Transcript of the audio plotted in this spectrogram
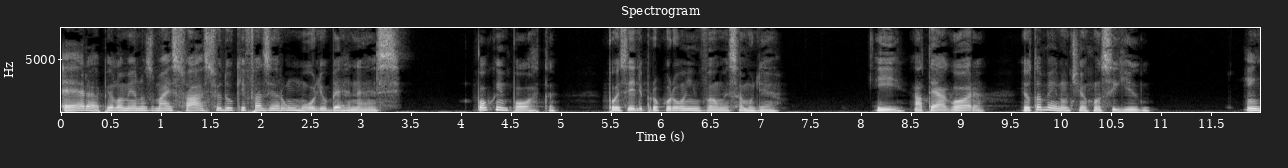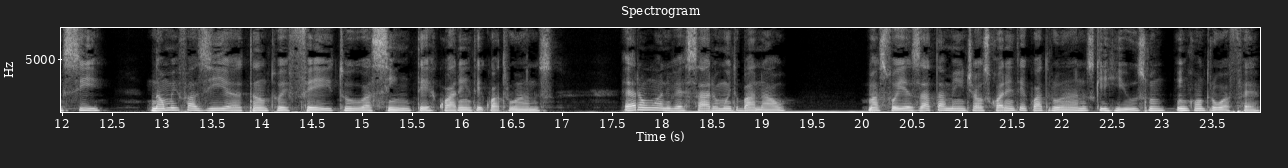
Era, pelo menos, mais fácil do que fazer um molho bernese. Pouco importa, pois ele procurou em vão essa mulher. E, até agora, eu também não tinha conseguido. Em si, não me fazia tanto efeito assim ter 44 anos. Era um aniversário muito banal, mas foi exatamente aos 44 anos que Hilsman encontrou a fé.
